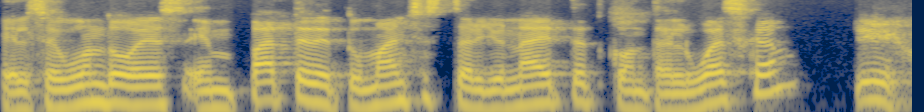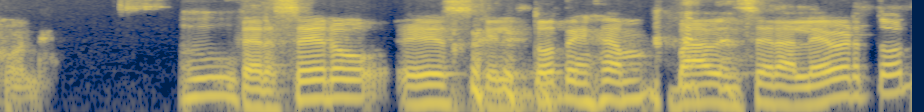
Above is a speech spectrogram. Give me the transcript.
El segundo es empate de tu Manchester United contra el West Ham. Híjole. Tercero es que el Tottenham va a vencer al Everton.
